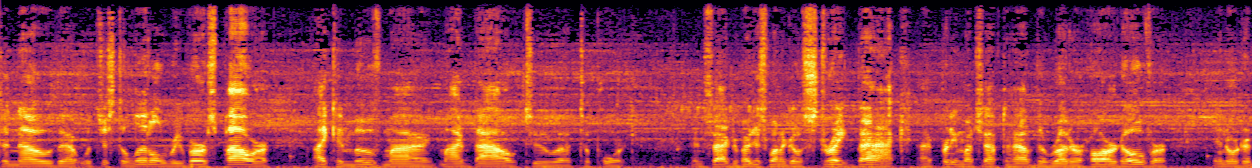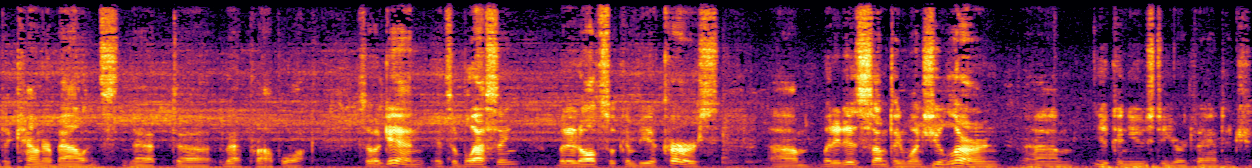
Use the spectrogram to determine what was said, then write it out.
to know that with just a little reverse power, I can move my, my bow to, uh, to port. In fact, if I just want to go straight back, I pretty much have to have the rudder hard over in order to counterbalance that, uh, that prop walk. So again, it's a blessing, but it also can be a curse. Um, but it is something once you learn, um, you can use to your advantage.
